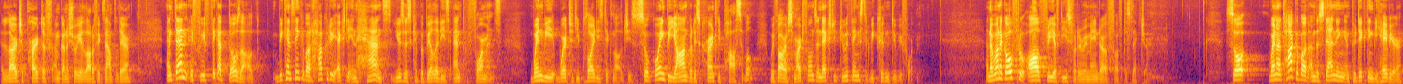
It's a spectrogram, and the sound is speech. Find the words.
a larger part of, I'm going to show you a lot of example there. And then if we figure those out, we can think about how could we actually enhance users' capabilities and performance when we were to deploy these technologies. So going beyond what is currently possible with our smartphones and actually do things that we couldn't do before. And I want to go through all three of these for the remainder of, of this lecture. So when I talk about understanding and predicting behavior,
